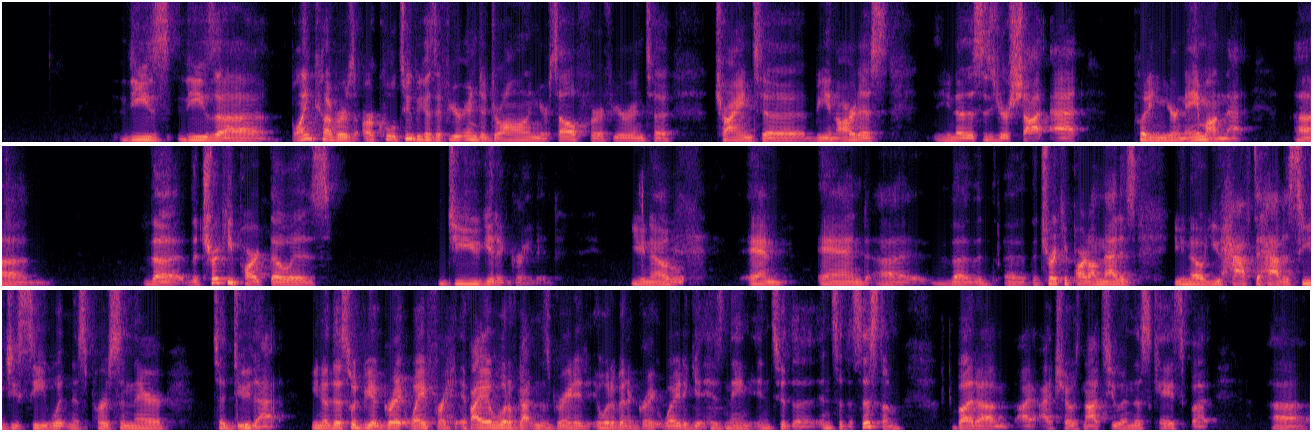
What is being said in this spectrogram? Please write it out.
these these uh, blank covers are cool too because if you're into drawing yourself, or if you're into trying to be an artist, you know this is your shot at putting your name on that. Um, the the tricky part though is, do you get it graded? You know, mm-hmm. and and uh, the the uh, the tricky part on that is, you know, you have to have a CGC witness person there to do that. You know, this would be a great way for if I would have gotten this graded, it would have been a great way to get his name into the into the system. But um, I, I chose not to in this case. But uh,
